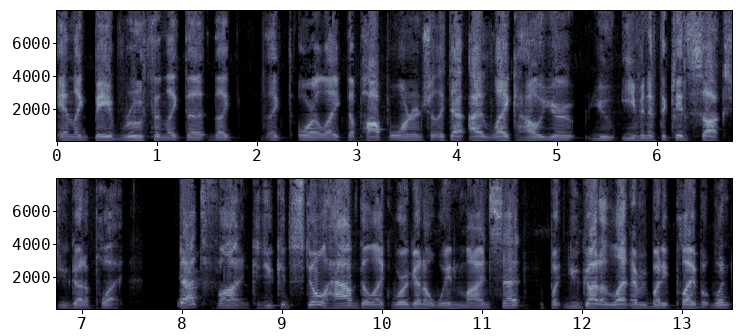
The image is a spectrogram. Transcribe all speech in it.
and like Babe Ruth and like the like like or like the Pop Warner and shit like that, I like how you're you even if the kid sucks, you got to play. Yeah. That's fine because you could still have the like we're gonna win mindset, but you got to let everybody play. But when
